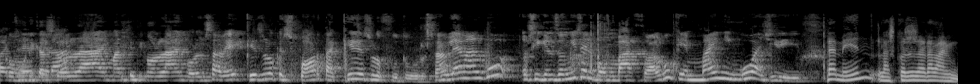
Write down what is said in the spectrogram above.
i tal, comunicació online, màrqueting online, volem saber què és el que es porta, què és el futur, saps? Volem algo, o sigui, que ens donis el bombazo, algo que mai ningú hagi dit. Clarament, les coses ara van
